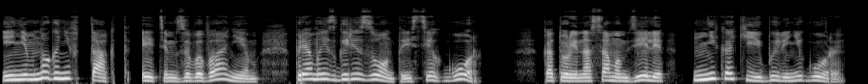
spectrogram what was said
И немного не в такт этим завыванием прямо из горизонта, из тех гор, которые на самом деле никакие были не горы,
